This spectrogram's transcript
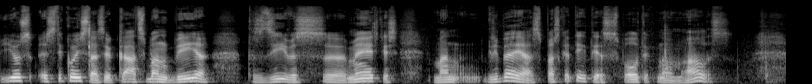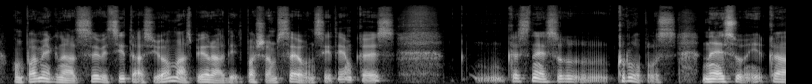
jūs, es tikko izstāstīju, kāds man bija tas dzīves e, mērķis. Man gribējās paskatīties uz politiku no malas un pamēģināt sevi citās jomās, pierādīt pašam sev un citiem, ka es ka es neesmu kroplis. Neesmu, kā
